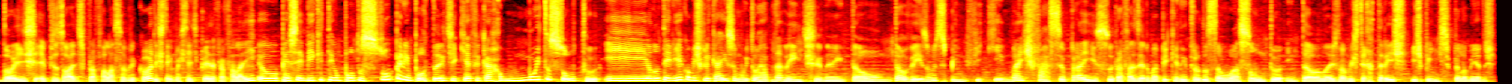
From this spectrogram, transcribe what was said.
dois episódios para falar sobre cores, tem bastante coisa para falar aí, eu percebi que tem um ponto super importante que é ficar muito solto. E eu não teria como explicar isso muito rapidamente, né? Então, talvez um spin fique mais fácil para isso, para fazer uma pequena introdução ao assunto. Então, nós vamos ter três spins, pelo menos.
